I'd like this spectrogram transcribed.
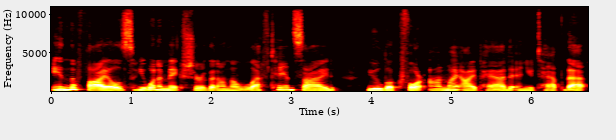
In the files, you want to make sure that on the left hand side you look for On My iPad and you tap that.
